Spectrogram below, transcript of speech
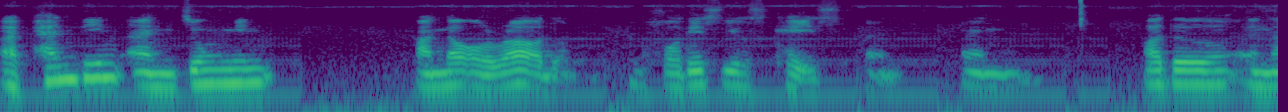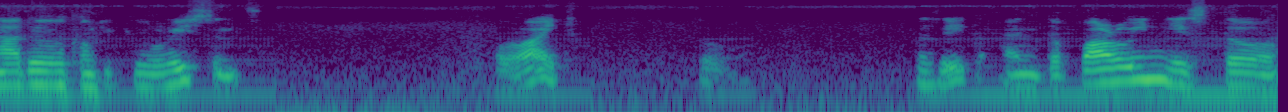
appending and zooming are not allowed for this use case and, and other and other configurations. All right, so that's it. And the following is the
